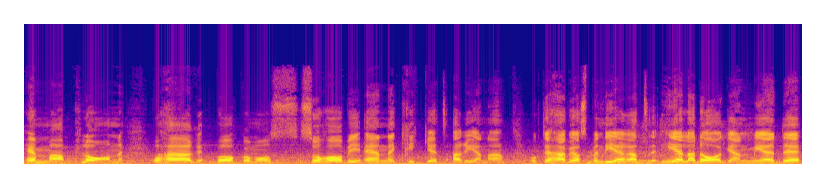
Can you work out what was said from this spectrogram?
hemmaplan. Och här bakom oss så har vi en cricketarena och det här vi har spenderat hela dagen med eh,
